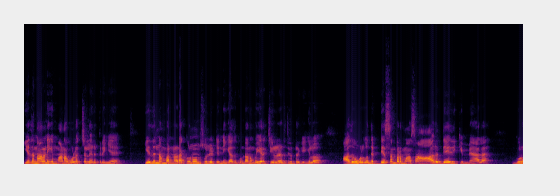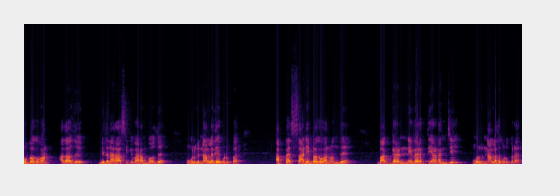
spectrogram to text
எதனால் நீங்கள் மன உளைச்சல் இருக்கிறீங்க எது நம்ம நடக்கணும்னு சொல்லிட்டு நீங்கள் அதுக்குண்டான முயற்சிகள் எடுத்துக்கிட்டு இருக்கீங்களோ அது உங்களுக்கு வந்து டிசம்பர் மாதம் ஆறு தேதிக்கு மேலே குரு பகவான் அதாவது மிதுன ராசிக்கு வரும்போது உங்களுக்கு நல்லதே கொடுப்பார். அப்போ சனி பகவான் வந்து வக்கர நிவர்த்தி அடைஞ்சு உங்களுக்கு நல்லது கொடுக்குறார்.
